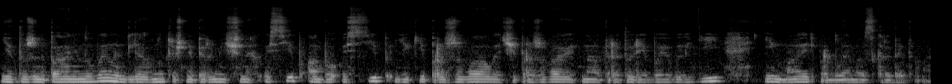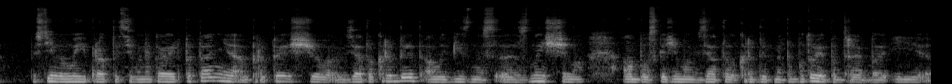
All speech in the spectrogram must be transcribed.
Є дуже непогані новини для внутрішньопереміщених осіб або осіб, які проживали чи проживають на території бойових дій і мають проблеми з кредитами. Постійно в моїй практиці виникають питання про те, що взято кредит, але бізнес е, знищено, або, скажімо, взято кредит на побутові потреби, і е,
